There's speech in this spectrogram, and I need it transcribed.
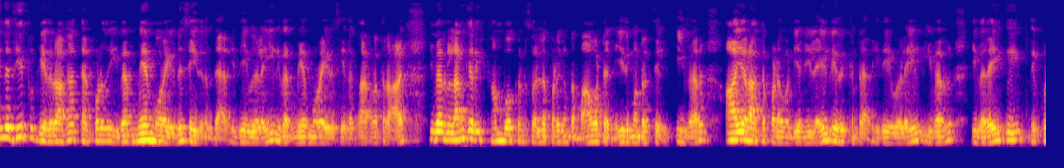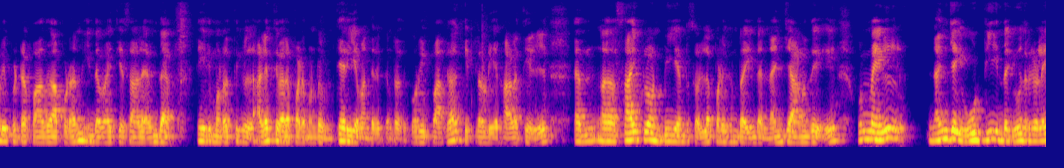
இந்த தீர்ப்புக்கு எதிராக தற்பொழுது இவர் மேன்முறையீடு செய்திருந்தார். இதே வேளையில் இவர் மேன்முறையீடு செய்த காரணத்தினால் இவர் லன்கரி கம்போக் என்று சொல்லப்படுகின்ற மாவட்ட நீதிமன்றத்தில் இவர் ஆயராக்கப்பட வேண்டிய நிலையில் இருக்கின்றார். இதே வேளையில் இவர் இவரை குறிப்பிட்ட பாதுகாப்புடன் இந்த வைத்தியசாலை இந்த நீதிமன்றத்துக்கு அழைத்து வரப்படும் என்றும் தெரிய வந்திருக்கின்றது. குறிப்பாக ஹிட்லருடைய காலத்தில் சைக்ளோன் பி என்று சொல்ல சொல்லப்படுகின்ற இந்த நஞ்சானது உண்மையில் நஞ்சை ஊட்டி இந்த யூதர்களை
